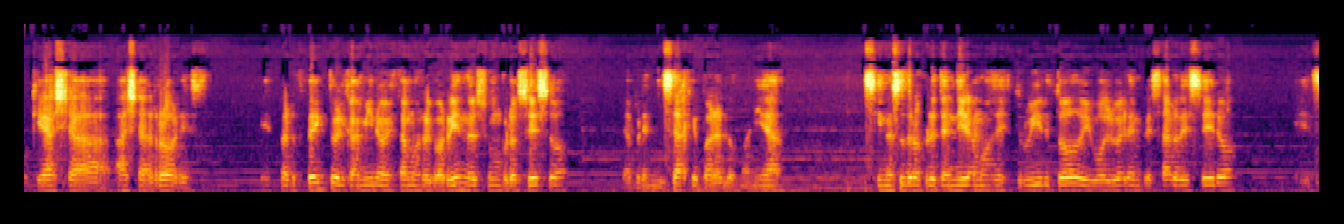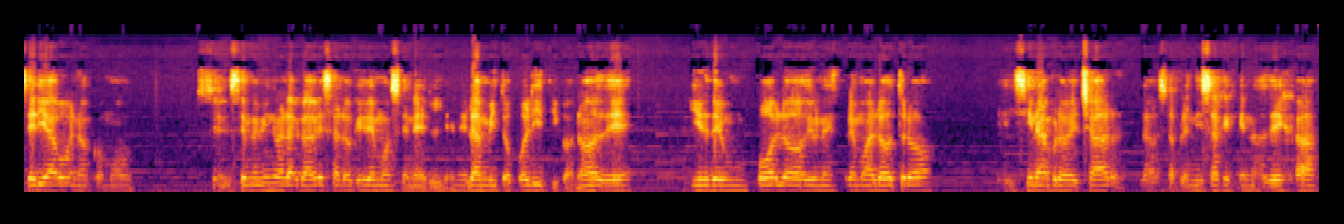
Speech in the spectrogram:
o que haya, haya errores, es perfecto el camino que estamos recorriendo, es un proceso de aprendizaje para la humanidad. Si nosotros pretendiéramos destruir todo y volver a empezar de cero, eh, sería bueno como se, me vino a la cabeza lo que vemos en el, en el ámbito político, ¿no? De ir de un polo, de un extremo al otro, eh, y sin aprovechar los aprendizajes que nos deja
